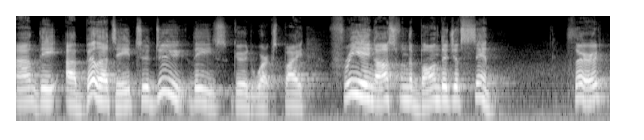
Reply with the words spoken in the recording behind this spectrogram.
and the ability to do these good works by freeing us from the bondage of sin. Third,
